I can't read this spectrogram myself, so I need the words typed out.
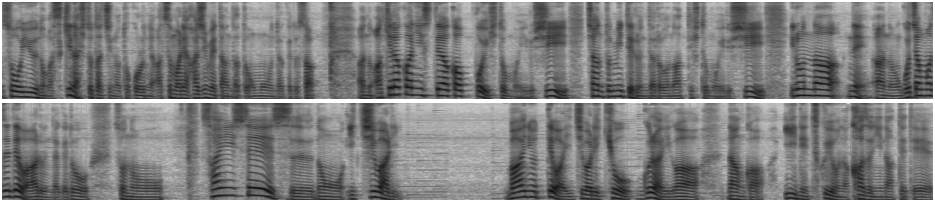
そういうのが好きな人たちのところに集まり始めたんだと思うんだけどさあの明らかにステアカっぽい人もいるしちゃんと見てるんだろうなって人もいるしいろんなねあのごちゃ混ぜではあるんだけどその再生数の1割場合によっては1割強ぐらいがなんかいいねつくような数になってて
